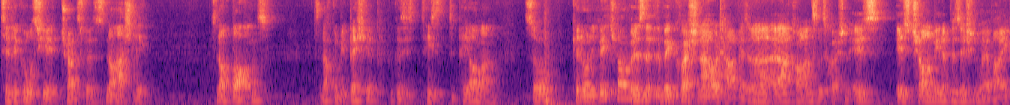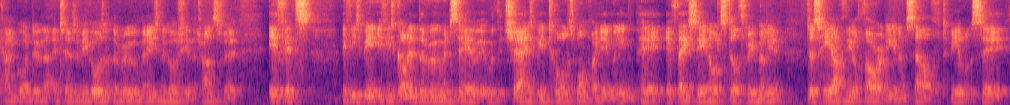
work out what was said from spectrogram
to negotiate transfers? Not Ashley. It's not Barnes. It's not going to be Bishop because he's, he's the PR man. So can only be But Charnley. is the, the big question I would have is, and I, I can't answer this question, is is Charnley in a position whereby he can go and do that in terms of he goes in the room and he's negotiating the transfer? If it's if he's been if he's gone into the room and say with the chair he's being told it's 1.8 million to pay, if they say no, it's still three million. Does he have the authority in himself to be able to say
